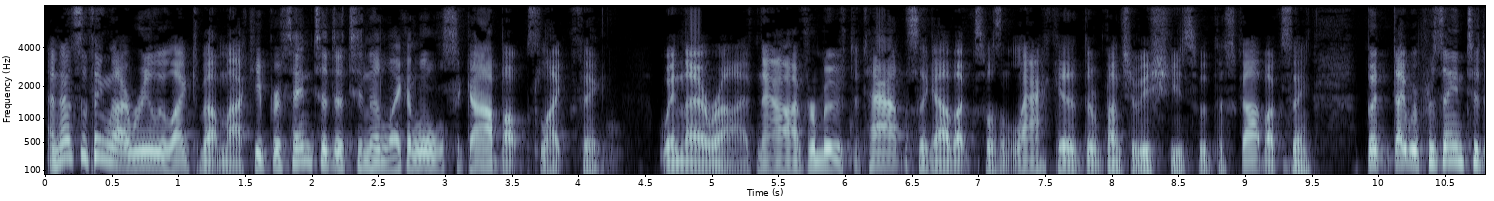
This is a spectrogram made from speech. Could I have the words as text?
And that's the thing that I really liked about Mark. He presented it in a, like a little cigar box like thing when they arrived. Now I've removed it out. The cigar box wasn't lacquered. There were a bunch of issues with the cigar box thing but they were presented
